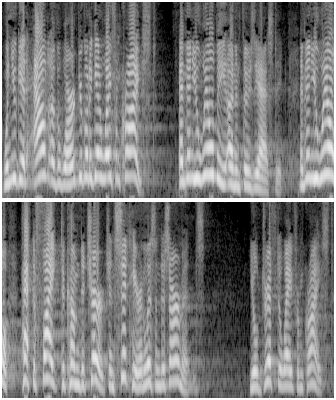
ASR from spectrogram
When you get out of the Word, you're going to get away from Christ. And then you will be unenthusiastic. And then you will have to fight to come to church and sit here and listen to sermons. You'll drift away from Christ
